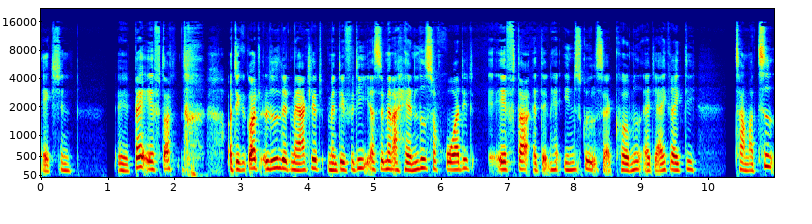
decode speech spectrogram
action øh, bagefter. og det kan godt lyde lidt mærkeligt, men det er fordi, jeg simpelthen har handlet så hurtigt efter, at den her indskydelse er kommet, at jeg ikke rigtig tager mig tid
